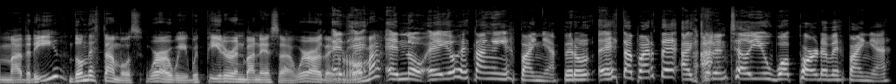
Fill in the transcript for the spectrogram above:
Madrid, ¿dónde estamos? Where are we with Peter and Vanessa? Where are they? En- Roma? en- en- no, ellos están en España, pero esta parte I Ah. couldn't tell you what part of España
